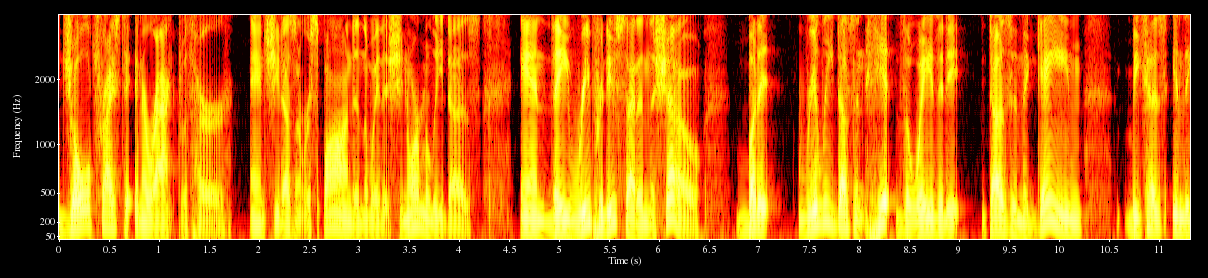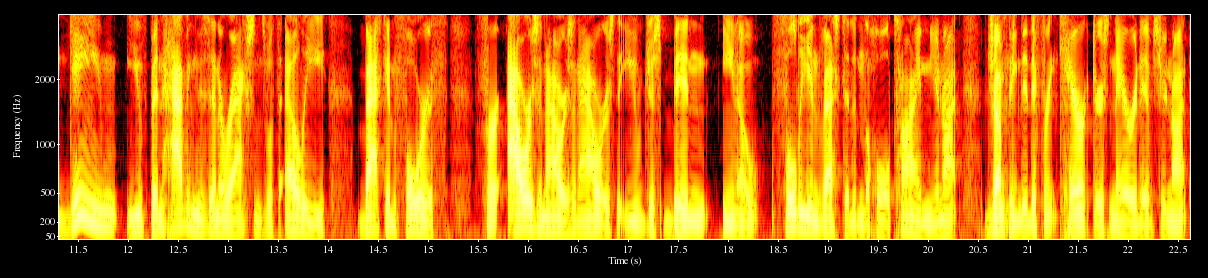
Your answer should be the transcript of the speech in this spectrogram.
Joel tries to interact with her and she doesn't respond in the way that she normally does. And they reproduce that in the show, but it really doesn't hit the way that it does in the game because in the game you've been having these interactions with Ellie back and forth for hours and hours and hours that you've just been, you know, fully invested in the whole time. You're not jumping to different characters' narratives. You're not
